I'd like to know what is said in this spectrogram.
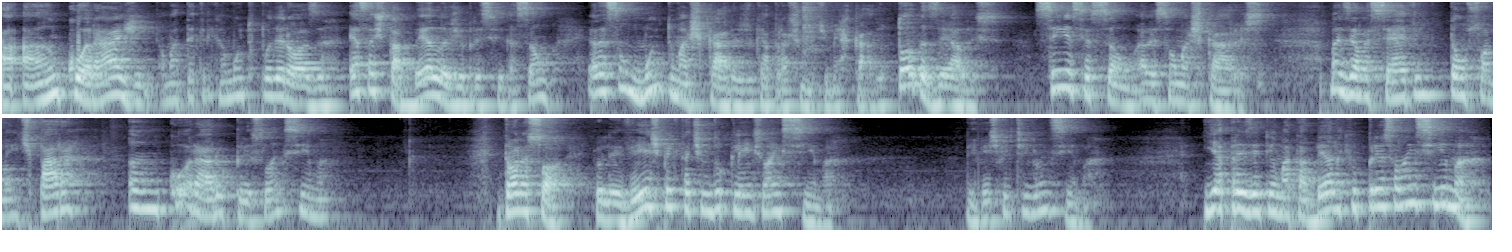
a, a, ancoragem é uma técnica muito poderosa. Essas tabelas de precificação, elas são muito mais caras do que a prática de mercado. Todas elas, sem exceção, elas são mais caras. Mas elas servem tão somente para ancorar o preço lá em cima. Então, olha só, eu levei a expectativa do cliente lá em cima. Levei a expectativa lá em cima e apresentei uma tabela que o preço é lá em cima.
